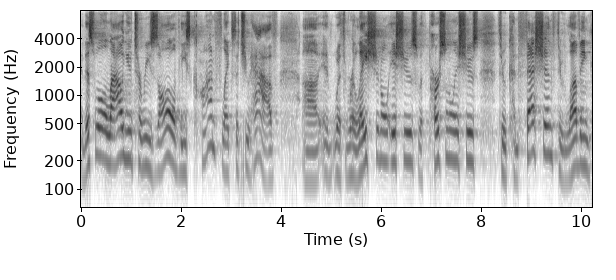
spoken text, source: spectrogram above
And this will allow you to resolve these conflicts that you have uh, with relational issues, with personal issues, through confession, through loving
